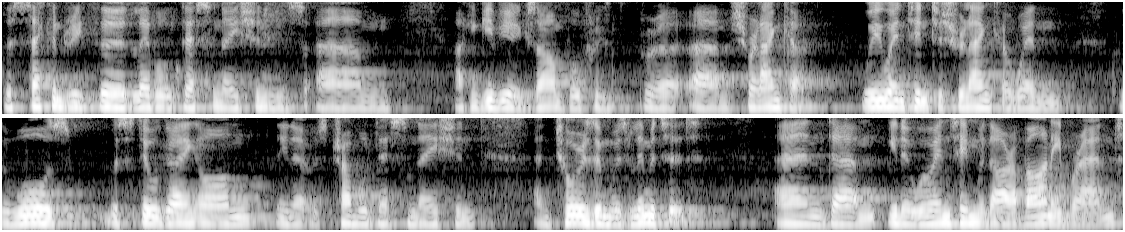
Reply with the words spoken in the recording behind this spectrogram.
the secondary, third level destinations. Um, I can give you an example for, for um, Sri Lanka. We went into Sri Lanka when the wars were still going on, you know, it was a troubled destination, and tourism was limited. And, um, you know, we went in with our Avani brand,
